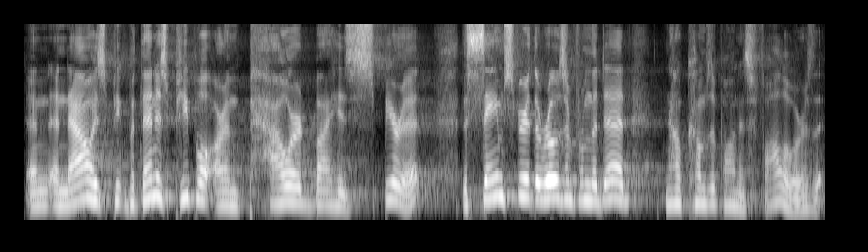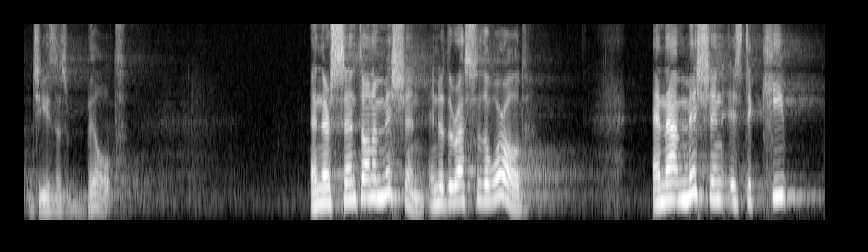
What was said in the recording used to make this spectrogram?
And, and now his, but then his people are empowered by his spirit. The same spirit that rose him from the dead now comes upon his followers that Jesus built. And they're sent on a mission into the rest of the world. And that mission is to keep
